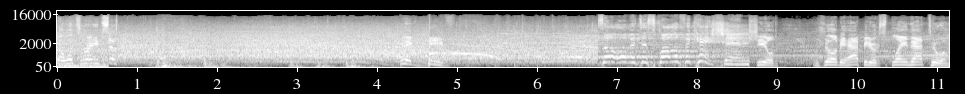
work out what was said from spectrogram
Now, what's Reigns? Big beef. Result of a disqualification. Shield. I'm sure they'll be happy to explain that to him.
